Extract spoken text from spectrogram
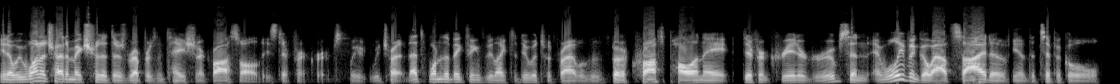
you know, we want to try to make sure that there's representation across all these different groups. We we try. That's one of the big things we like to do with Twitch Rivals is sort of cross pollinate different creator groups, and and we'll even go outside of you know the typical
